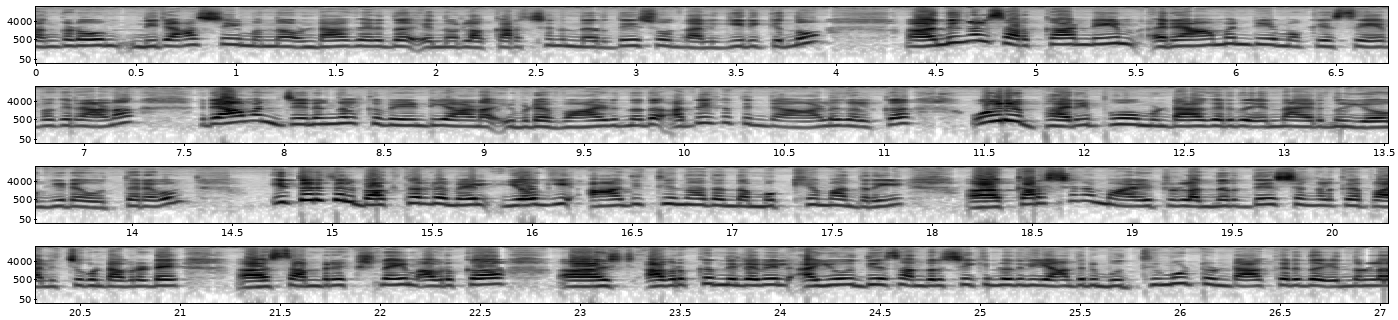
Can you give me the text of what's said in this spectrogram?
സങ്കടവും നിരാശയും ഒന്നും ഉണ്ടാകരുത് എന്നുള്ള കർശന നിർദ്ദേശവും നൽകിയിരിക്കുന്നു. നിങ്ങൾ സർക്കാരിന്റെയും രാമന്റെയും ഒക്കെ സേവകരാണ്. രാമൻ ജനങ്ങൾക്ക് വേണ്ടിയാണ് ഇവിടെ വാഴുന്നത്. അദ്ദേഹത്തിന്റെ ആളുകൾക്ക് ഒരു പരിഭവം ഉണ്ടാകരുത് എന്നായിരുന്നു യോഗിയുടെ ഉത്തരവും. ഇത്തരത്തിൽ ഭക്തരുടെ മേൽ യോഗി ആദിത്യനാഥ് എന്ന മുഖ്യമന്ത്രി കർശനമായിട്ടുള്ള നിർദ്ദേശങ്ങൾക്ക് പാലിച്ചുകൊണ്ട് അവരുടെ സംരക്ഷണയും അവർക്ക് അവർക്ക് നിലവിൽ അയോധ്യ സന്ദർശിക്കുന്നതിൽ യാതൊരു ബുദ്ധിമുട്ടുണ്ടാക്കരുത് എന്നുള്ള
